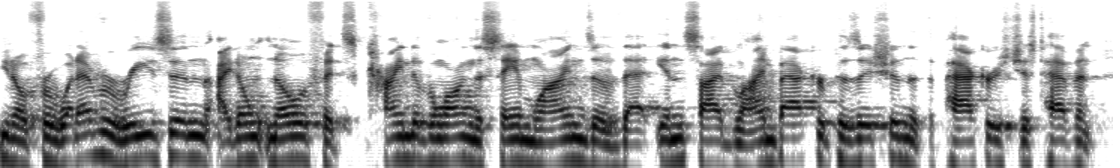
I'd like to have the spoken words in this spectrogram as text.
you know, for whatever reason, I don't know if it's kind of along the same lines of that inside linebacker position that the Packers just haven't –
